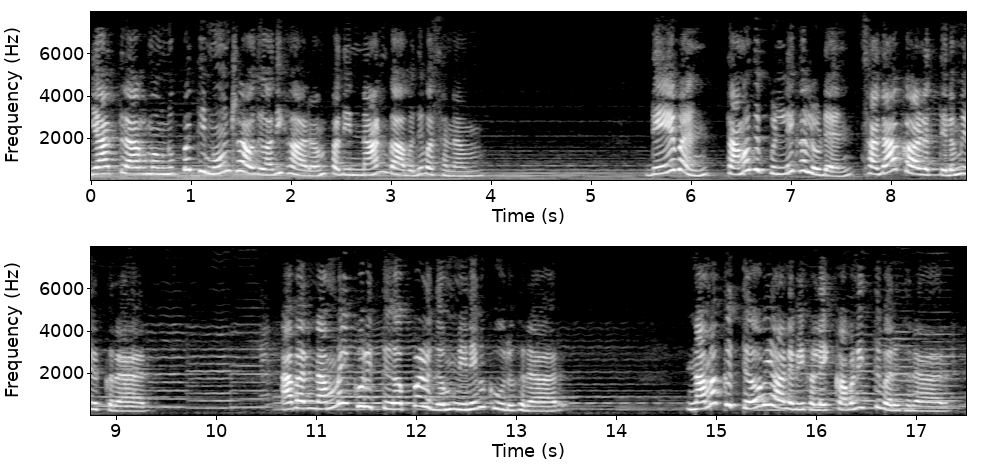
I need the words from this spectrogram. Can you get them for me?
யாத்ராகமம் முப்பத்தி மூன்றாவது அதிகாரம் பதினான்காவது வசனம். தேவன் தமது பிள்ளைகளுடன் சதா காலத்திலும் இருக்கிறார். அவர் நம்மை குறித்து எப்பொழுதும் நினைவு கூறுகிறார். நமக்கு தேவையானவைகளை கவனித்து வருகிறார்.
